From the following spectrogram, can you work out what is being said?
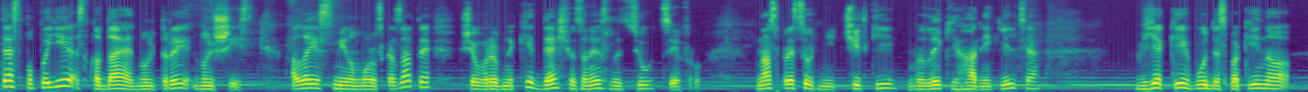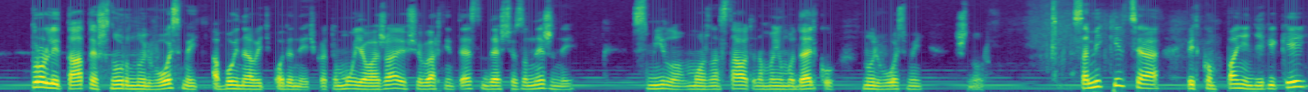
Тест по ПОЄ складає 0,3-0,6, але я сміло можу сказати, що виробники дещо занизили цю цифру. У нас присутні чіткі, великі, гарні кільця, в яких буде спокійно пролітати шнур 0,8 або й навіть одиничка. Тому я вважаю, що верхній тест дещо занижений. Сміло можна ставити на мою модельку 0,8 шнур. Самі кільця від компанії DKK,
